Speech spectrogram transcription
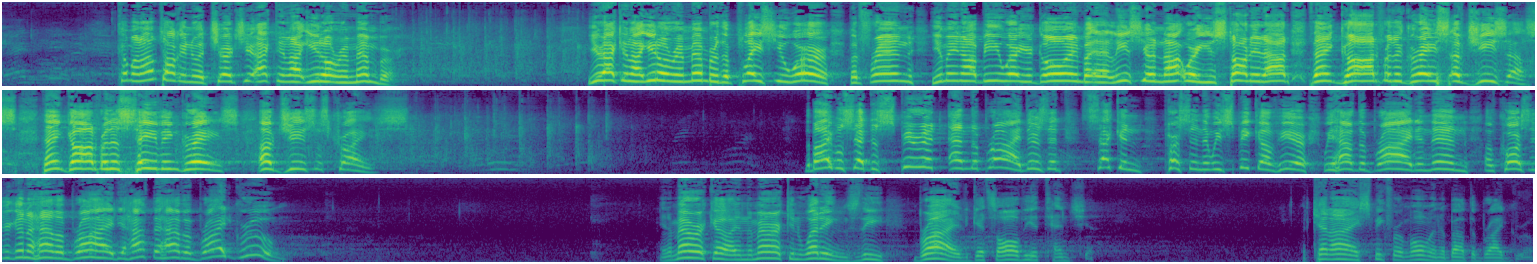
Come on, I'm talking to a church. You're acting like you don't remember. You're acting like you don't remember the place you were. But friend, you may not be where you're going, but at least you're not where you started out. Thank God for the grace of Jesus. Thank God for the saving grace of Jesus Christ. The Bible said the Spirit and the bride. There's a second person that we speak of here. We have the bride, and then, of course, if you're going to have a bride, you have to have a bridegroom. In America, in American weddings, the bride gets all the attention. But can I speak for a moment about the bridegroom?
